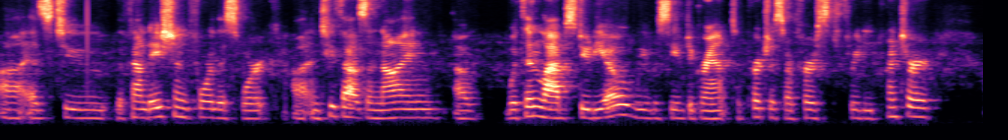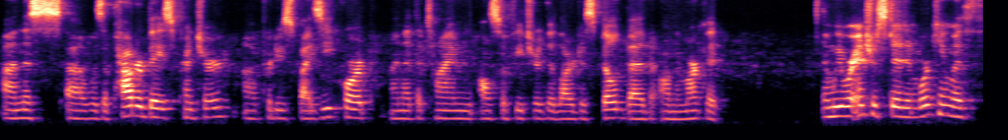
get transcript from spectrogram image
uh, as to the foundation for this work, uh, in 2009, uh, within Lab Studio, we received a grant to purchase our first 3D printer. And this uh, was a powder-based printer uh, produced by Z Corp, and at the time also featured the largest build bed on the market. And we were interested in working with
